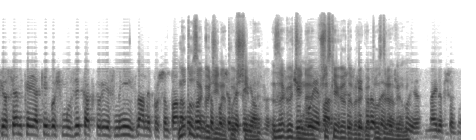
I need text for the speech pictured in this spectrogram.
piosenkę jakiegoś muzyka, który jest mniej znany, proszę pana, No to za godzinę puścimy. pieniądze. Za godzinę. Dziękuję Wszystkiego bardzo. dobrego. Pozdrawiam. Dziękuję. Najlepszego.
